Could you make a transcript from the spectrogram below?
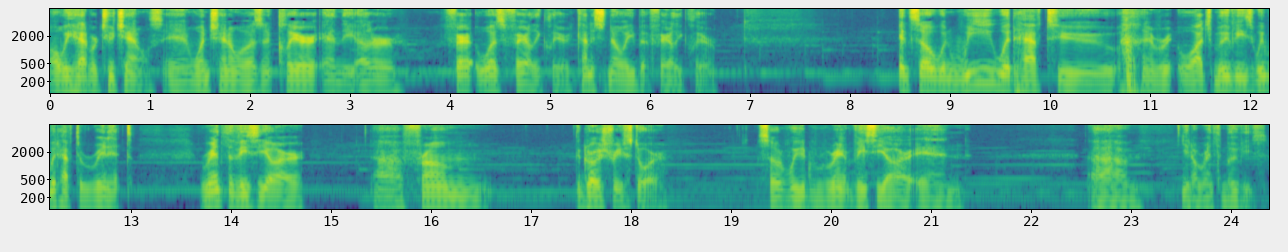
all we had were two channels, and one channel wasn't clear, and the other fair, was fairly clear, kind of snowy, but fairly clear. And so when we would have to watch movies, we would have to rent it, rent the VCR uh, from the grocery store. So we'd rent VCR and, um, you know, rent the movies.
